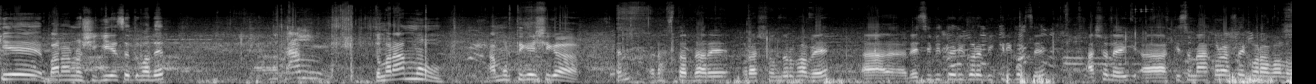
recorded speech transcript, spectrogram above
কে বানানো শিখিয়েছে তোমাদের? আম্মু। তোমার আম্মু? আম্মুর থেকে শিখা। রাস্তার ধারে ওরা সুন্দরভাবে রেসিপি তৈরি করে বিক্রি করছে। আসলেই কিছু না করার চেয়ে করা ভালো।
